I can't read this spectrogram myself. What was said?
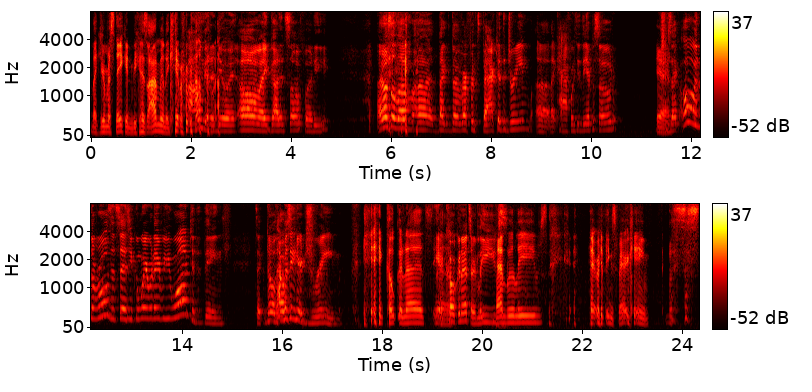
"Like you're mistaken because I'm gonna give her." I'm gonna do it. Oh my god, it's so funny. I also love uh like the reference back to the dream, uh like halfway through the episode. Yeah. She's like, "Oh, in the rules it says you can wear whatever you want to the thing." It's like, "No, that was in your dream." Coconuts. Yeah, uh, coconuts or leaves. bamboo leaves. Everything's fair game. This is-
